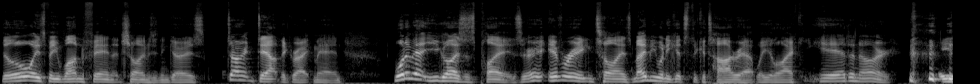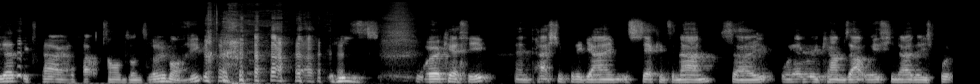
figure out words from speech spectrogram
There'll always be one fan that chimes in and goes, "Don't doubt the great man." What about you guys as players? Are there ever any times, maybe when he gets the guitar out, where you're like, yeah, I don't know. He's had the guitar out a couple of times on Zoom, I think. His work ethic and passion for the game is second to none. So whatever he comes up with, you know that he's put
